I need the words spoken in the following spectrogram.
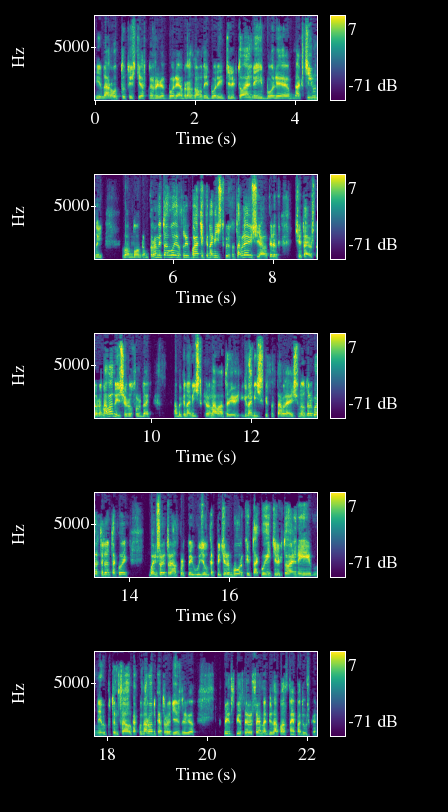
И народ тут, естественно, живет более образованный, более интеллектуальный и более активный. Во многом. Кроме того, если брать экономическую составляющую, я, во-первых, считаю, что рановато еще рассуждать об экономической, рановато, экономической составляющей. Но, с другой стороны, такой большой транспортный узел, как Петербург, и такой интеллектуальный потенциал, как у народа, который здесь живет, в принципе, совершенно безопасная подушка.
